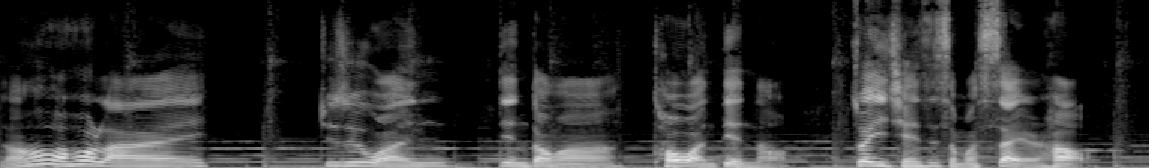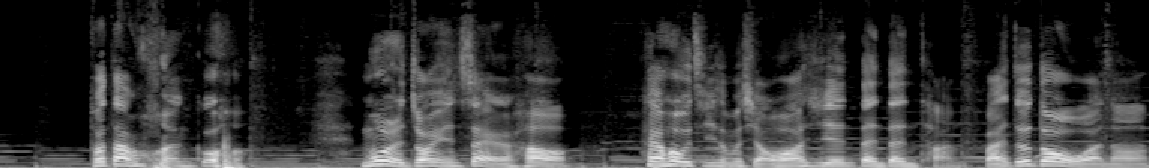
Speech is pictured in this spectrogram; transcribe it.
然后后来就是玩电动啊，偷玩电脑。最以前是什么赛尔号？不知道大家玩过《摩尔庄园》赛尔号，还有后期什么小花仙、蛋蛋糖，反正都都有玩啊。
